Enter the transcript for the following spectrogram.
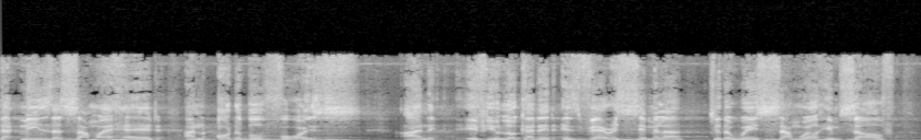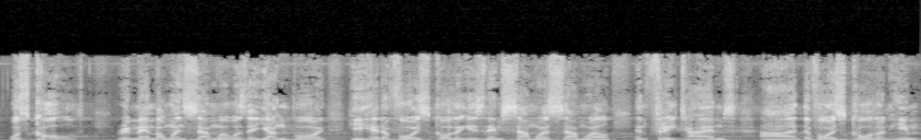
That means that Samuel heard an audible voice. And if you look at it, it's very similar to the way Samuel himself was called. Remember when Samuel was a young boy, he heard a voice calling his name Samuel, Samuel, and three times uh, the voice called on him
